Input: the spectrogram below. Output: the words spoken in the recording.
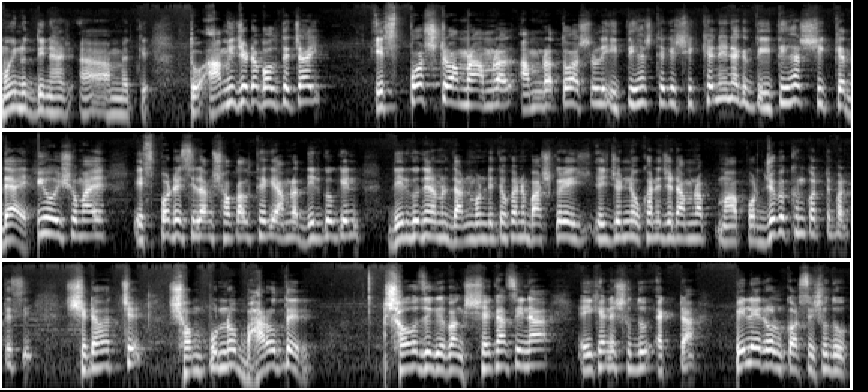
মঈনুদ্দিন আহমেদকে। তো আমি যেটা বলতে চাই স্পষ্ট আমরা আমরা আমরা তো আসলে ইতিহাস থেকে শিক্ষা নিই না, কিন্তু ইতিহাস শিক্ষা দেয়। আমি ওই সময় স্পটে ছিলাম, সকাল থেকে আমরা দীর্ঘদিন দীর্ঘদিন আমরা ধানমন্ডিতে ওখানে বাস করি, এই- এই জন্য ওখানে যেটা আমরা পর্যবেক্ষণ করতে পারতেছি, সেটা হচ্ছে সম্পূর্ণ ভারতের সহযোগী এবং শেখ হাসিনা এইখানে শুধু একটা পেলে রোল করছে শুধু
